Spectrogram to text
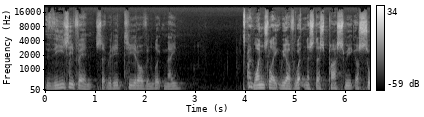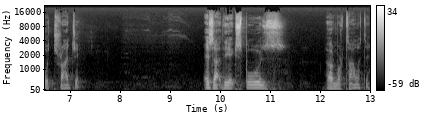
these events that we read here of in Luke 9, and ones like we have witnessed this past week, are so tragic, is that they expose our mortality.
